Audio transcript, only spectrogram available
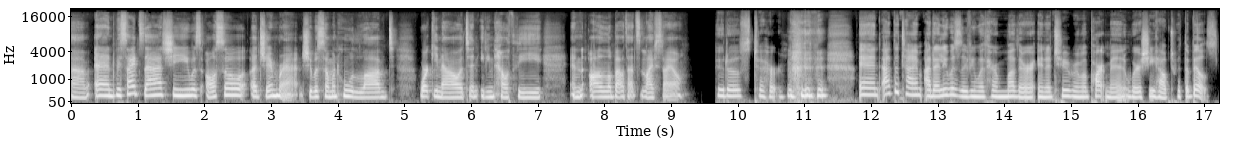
Um, and besides that, she was also a gym rat. She was someone who loved working out and eating healthy and all about that lifestyle. Kudos to her. and at the time, Arelie was living with her mother in a two room apartment where she helped with the bills.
